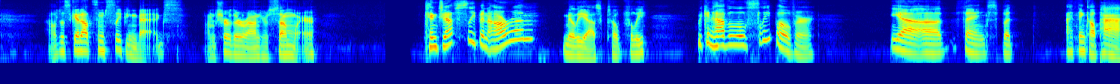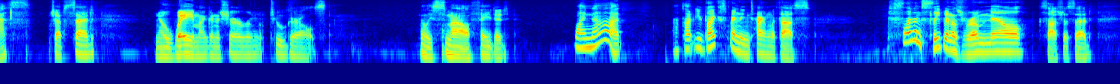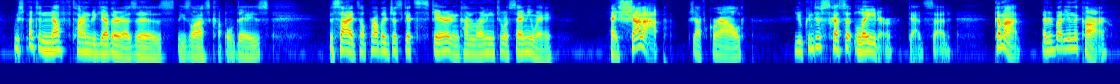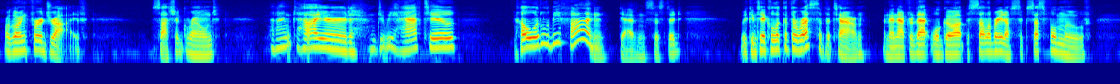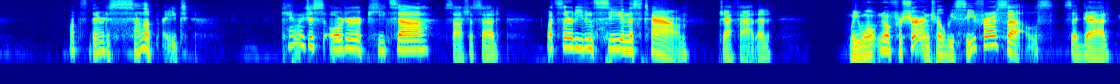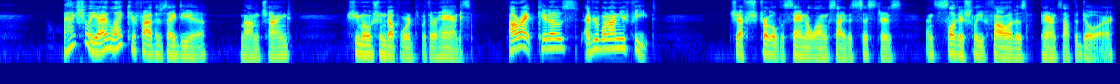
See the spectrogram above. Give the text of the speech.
I'll just get out some sleeping bags. I'm sure they're around here somewhere. Can Jeff sleep in our room? Millie asked hopefully. We can have a little sleepover. Yeah, uh, thanks, but I think I'll pass, Jeff said. No way am I going to share a room with two girls. Millie's smile faded. Why not? I thought you'd like spending time with us. Just let him sleep in his room, Mill, Sasha said. We spent enough time together as is these last couple days. Besides, he'll probably just get scared and come running to us anyway. Hey, shut up, Jeff growled. You can discuss it later, Dad said. Come on, everybody in the car. We're going for a drive. Sasha groaned. But I'm tired. Do we have to? Oh, it'll be fun, Dad insisted. We can take a look at the rest of the town, and then after that we'll go out to celebrate our successful move. What's there to celebrate? Can't we just order a pizza? Sasha said. What's there to even see in this town? Jeff added. We won't know for sure until we see for ourselves, said Dad. Actually, I like your father's idea, Mom chimed. She motioned upwards with her hands. All right, kiddos, everyone on your feet. Jeff struggled to stand alongside his sisters and sluggishly followed his parents out the door.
